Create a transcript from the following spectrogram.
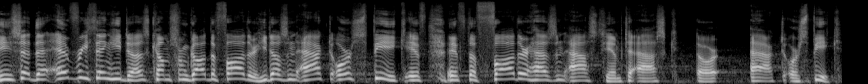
He said that everything he does comes from God the Father. He doesn't act or speak if, if the Father hasn't asked him to ask or act or speak.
